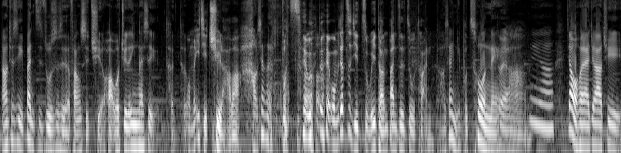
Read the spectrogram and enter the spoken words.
然后就是以半自助式的方式去的话，我觉得应该是很特。我们一起去了，好不好？好像很不错。对，我们就自己组一团半自助团，好像也不错呢。对啊，对啊，这样我回来就要去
